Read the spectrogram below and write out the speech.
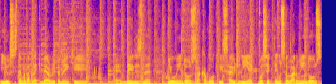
e o sistema da BlackBerry também que é deles, né? E o Windows acabou que saiu de linha. Você que tem um celular Windows,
